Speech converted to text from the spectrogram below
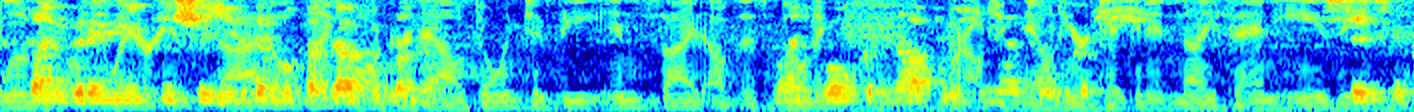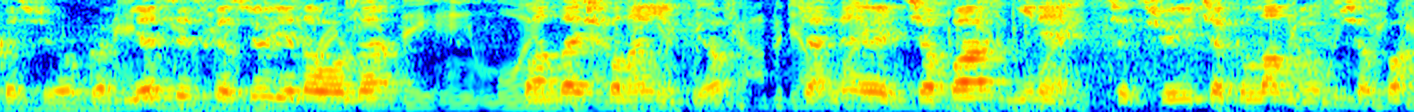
stun granite'i şehirde mutlaka kullanın. Night Walker ne yapıyorsun Night Walker? Ses mi kasıyor? Ya ses kasıyor ya da orada bandaj falan yapıyor. Kendine evet çapa yine çatışıyor. Hiç akıllanmıyor bu çapa.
